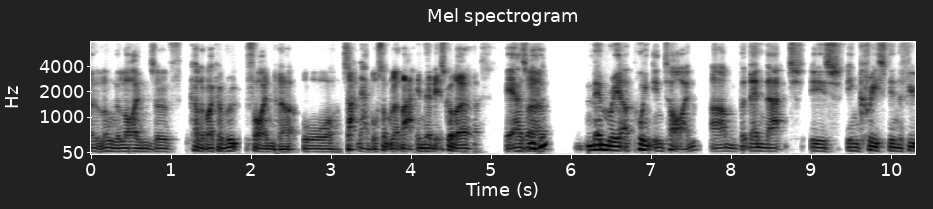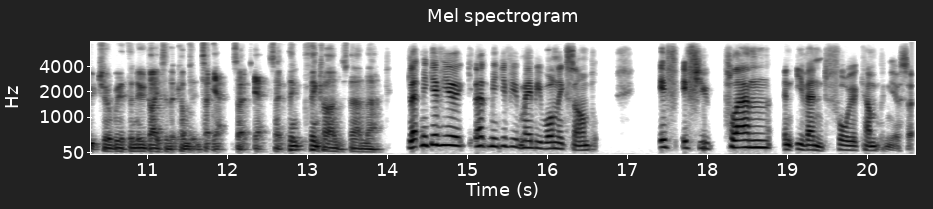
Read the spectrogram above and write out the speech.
along the lines of kind of like a route finder or SatNav or something like that. In that it's got a, it has a Mhm. memory at a point in time, um, but then that is increased in the future with the new data that comes in. So yeah. So yeah. So think think I understand that. Let me give you let me give you maybe one example. If if you plan an event for your company or so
